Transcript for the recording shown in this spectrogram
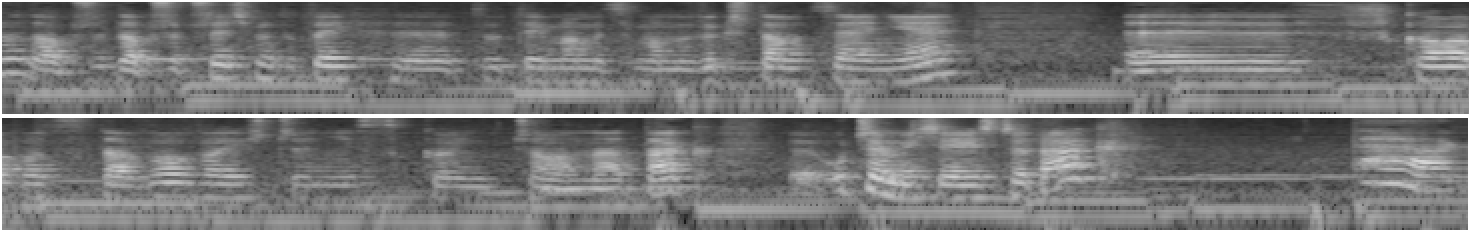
No dobrze, dobrze. Przejdźmy tutaj. e, Tutaj mamy co mamy wykształcenie. E, Szkoła podstawowa jeszcze nieskończona, tak? E, Uczymy się jeszcze, tak? Tak.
